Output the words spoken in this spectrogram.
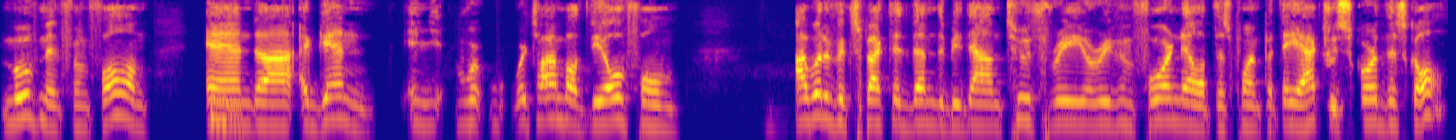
movement from Fulham. Mm-hmm. And uh, again, in, we're, we're talking about the old Fulham. I would have expected them to be down 2 3 or even 4 0 at this point, but they actually scored this goal.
